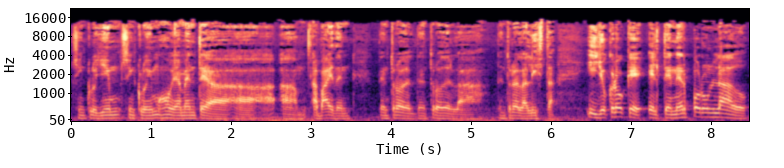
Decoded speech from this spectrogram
si incluimos, incluimos obviamente a, a, Biden dentro, del, dentro, de la, dentro de la lista. Y yo creo que el tener por un lado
